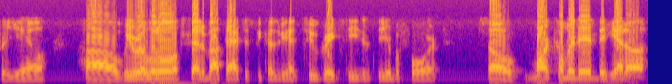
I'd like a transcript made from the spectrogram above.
for Yale, uh, we were a little upset about that just because we had two great seasons the year before. So Mark coming in, that he had a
